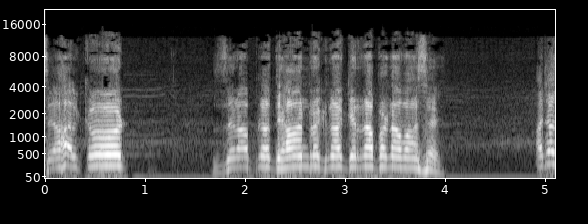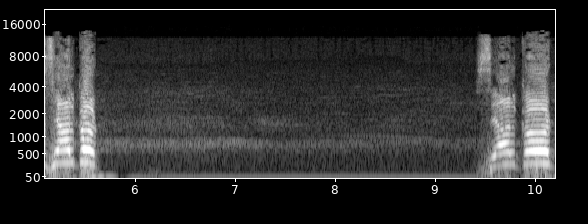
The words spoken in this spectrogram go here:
سیال ذرا اپنا دھیان رکھنا، گرنا پڑنا وہاں سے۔ اچھا سیال کوٹ سیال کوٹ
